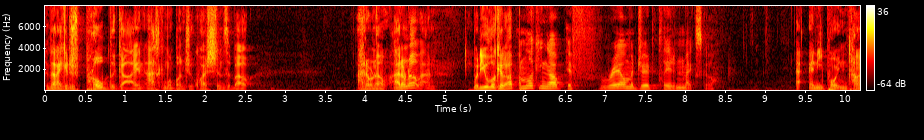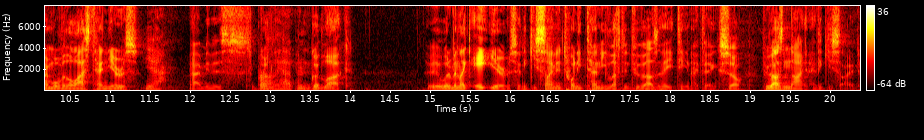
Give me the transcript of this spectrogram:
And then I could just probe the guy and ask him a bunch of questions about. I don't know. I don't know, man. What do you look it up? I'm looking up if Real Madrid played in Mexico. At any point in time over the last ten years. Yeah. I mean, this probably good, happened. Good luck. It would have been like eight years. I think he signed in 2010. He left in 2018. I think so. 2009. I think he signed.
